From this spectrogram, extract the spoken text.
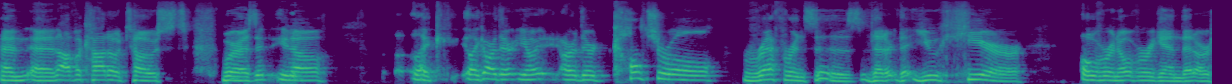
and, and avocado toast, whereas it, you know, like, like, are there, you know, are there cultural references that are, that you hear over and over again that are,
